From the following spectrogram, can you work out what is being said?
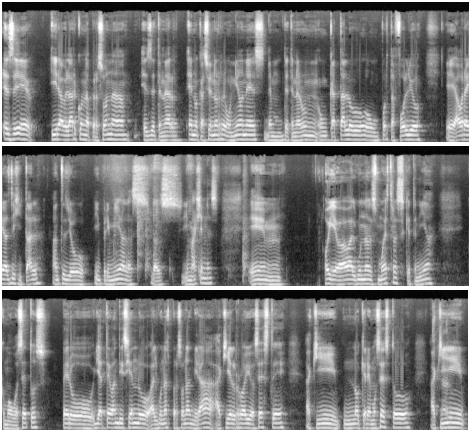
es de ir a hablar con la persona, es de tener en ocasiones reuniones, de, tener un, un, catálogo, un portafolio. Eh, ahora ya es digital, antes yo imprimía las, las imágenes. Em, o llevaba algunas muestras que tenía como bocetos pero ya te van diciendo algunas personas, mira, aquí el rollo es este, aquí no queremos esto, aquí,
